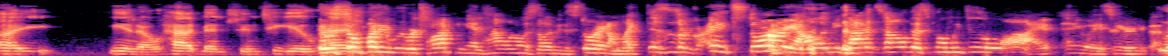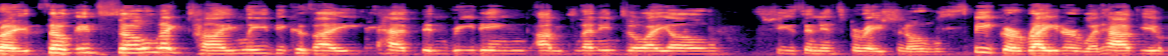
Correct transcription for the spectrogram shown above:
I, you know, had mentioned to you. It was and, so funny. We were talking, and Helen was telling me the story, and I'm like, "This is a great story, Helen. You got to tell this when we do the live." Anyways, here you go. Right. So it's so like timely because I had been reading um, Glennon Doyle. She's an inspirational speaker, writer, what have you.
